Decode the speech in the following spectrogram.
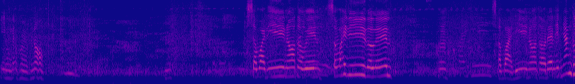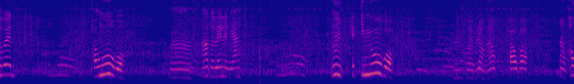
กินแหละพ่อแม่พี่น้อง สวัสดีเนาะทเวนสวัสดีทะเลนอืมสบายดีเนาะทะแดนเห็นยังทเวนเผางูบ่อ่าอ้าวทะเลนเห็นยังอืมเห็ดกินงูบ่อืมพ่อแม่พี่น้องเอาเผาเผาอ้าวเข้า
